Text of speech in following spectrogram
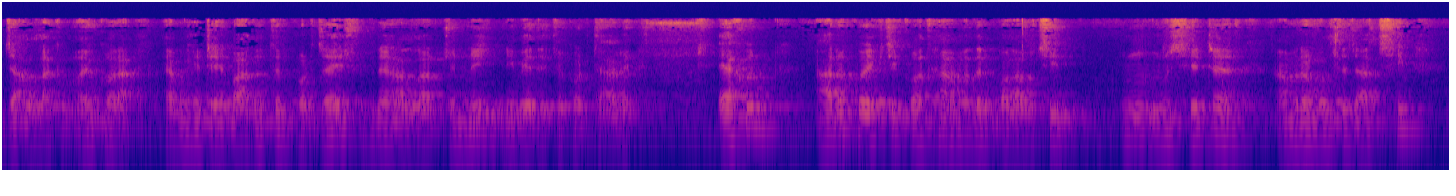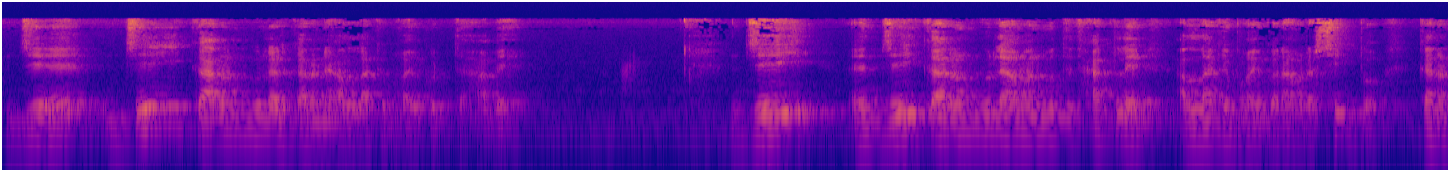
যা আল্লাহকে ভয় করা এবং এটা ইবাদতের পর্যায়ে সুতরাং আল্লাহর জন্যই নিবেদিত করতে হবে। এখন আরও কয়েকটি কথা আমাদের বলা উচিত। সেটা আমরা বলতে যাচ্ছি যে যেই কারণগুলোর কারণে আল্লাহকে ভয় করতে হবে, যেই যেই কারণগুলো আমার মধ্যে থাকলে আল্লাহকে ভয় করা আমরা শিখব, কারণ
